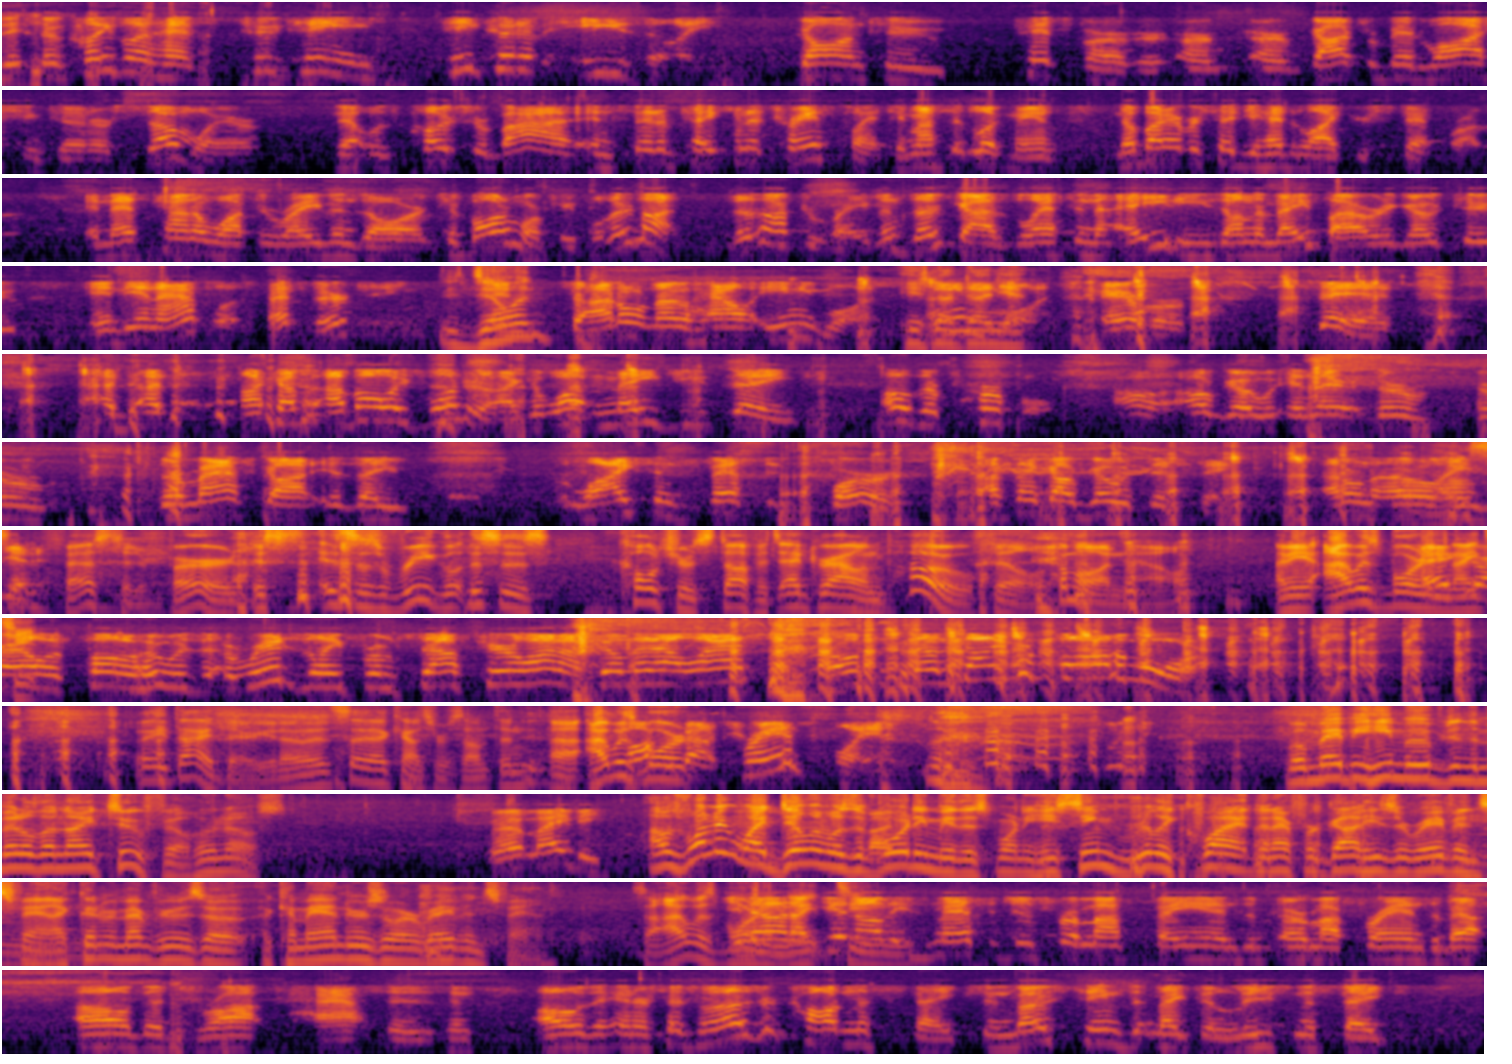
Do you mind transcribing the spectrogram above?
the, so Cleveland has two teams. He could have easily gone to Pittsburgh or, or, or God forbid Washington or somewhere that was closer by instead of taking a transplant team. I said, look, man, nobody ever said you had to like your stepbrother and that's kind of what the Ravens are to Baltimore people. They're not they're not the Ravens. Those guys left in the '80s on the Mayflower to go to Indianapolis. That's their team. Dylan, And so I don't know how anyone He's not done yet. ever said. I, I, like I've, Wondered, like what made you think, oh, they're purple. I'll, I'll go, and their their their their mascot is a lice infested bird. I think I'll go with this thing. I don't know. I don't, don't get it. infested bird. This this is regal. This is cultured stuff. It's Edgar Allan Poe, Phil. Come on now. I mean, I was born in Edgar 19. Allan Poe, who was originally from South Carolina, I found that out last year. Charleston, South- He's not even from Baltimore. Well, he died there. You know, it's, uh, that counts for something. Uh, I was Talk born. about transplant. well, maybe he moved in the middle of the night too, Phil. Who knows? well, maybe. I was wondering why Dylan was avoiding me this morning. He seemed really quiet. Then I forgot he's a Ravens fan. I couldn't remember if he was a, a Commanders or a Ravens fan. So I was born. You born know, in and I'm 19. getting all these messages from my fans or my friends about oh the drop passes and oh the interception. Well, those are called mistakes, and most teams that make the least mistakes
